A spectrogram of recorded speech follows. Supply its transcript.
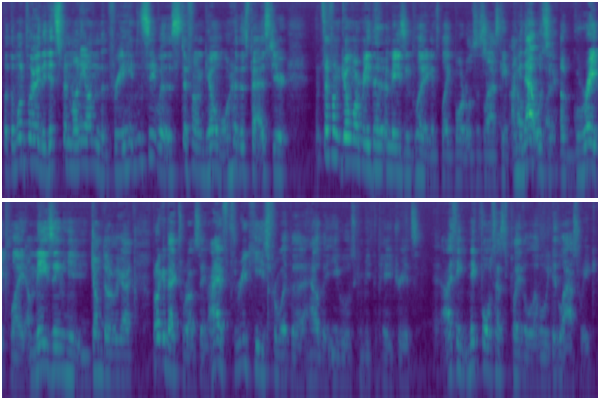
But the one player they did spend money on in the free agency was Stephon Gilmore this past year. And Stephon Gilmore made that amazing play against Blake Bortles this last game. I mean, that was a great play. Amazing. He jumped over the guy. But I'll get back to what I was saying. I have three keys for what the how the Eagles can beat the Patriots. I think Nick Foles has to play the level he did last week.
